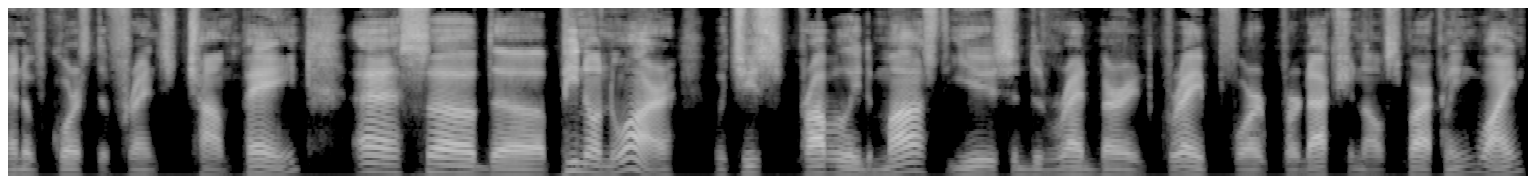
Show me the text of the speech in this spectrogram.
and of course the French Champagne, as uh, the Pinot Noir, which is probably the most used red-berried grape for production of sparkling wine.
